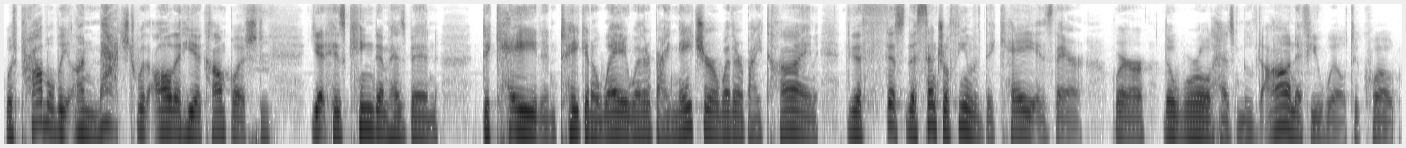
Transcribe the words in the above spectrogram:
was probably unmatched with all that he accomplished, hmm. yet his kingdom has been decayed and taken away, whether by nature or whether by time. The, this, the central theme of decay is there, where the world has moved on, if you will, to quote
